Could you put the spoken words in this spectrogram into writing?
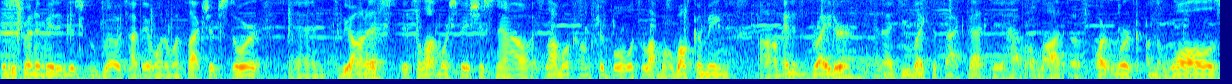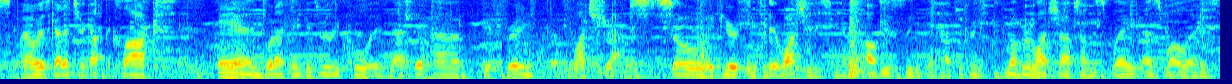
They just renovated this Hublot Taipei 101 flagship store, and to be honest, it's a lot more spacious now. It's a lot more comfortable. It's a lot more welcoming, um, and it's brighter. And I do like the fact that they have a lot of artwork on the walls. I always got to check out the clocks. And what I think is really cool is that they have different watch straps. So if you're into their watches, you know, obviously they have different rubber watch straps on display as well as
